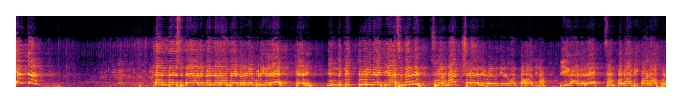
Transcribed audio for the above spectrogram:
Captain. ತಾಂಬೆ ಸುತೆಯಾದ ಕನ್ನಡಾಂಬೆ ಕರುಳ ಕುಡಿಗಳೇ ಕೇಳಿ ಇಂದು ಕಿತ್ತೂರಿನ ಇತಿಹಾಸದಲ್ಲಿ ಸುವರ್ಣಾಕ್ಷರದಲ್ಲಿ ಬರೆಯುವುದಿಡುವಂತಹ ದಿನ ಈಗಾಗಲೇ ಸಂಪಗಾಮಿ ಖಾನಾಪುರ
